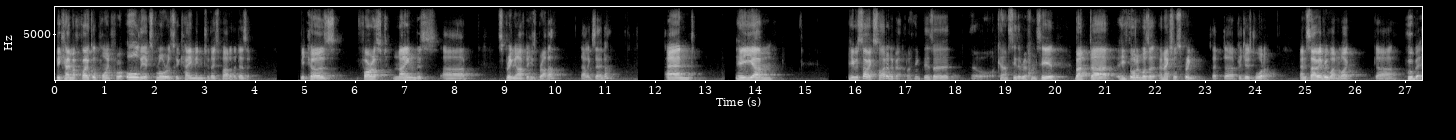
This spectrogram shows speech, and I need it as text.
became a focal point for all the explorers who came into this part of the desert. Because Forrest named this uh, spring after his brother, Alexander, and he um, he was so excited about it. I think there's a oh, I can't see the reference here, but uh, he thought it was a, an actual spring that uh, produced water, and so everyone like uh, Hubbe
